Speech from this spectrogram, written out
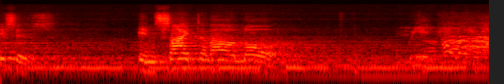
Our faces in sight of our Lord. We cover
